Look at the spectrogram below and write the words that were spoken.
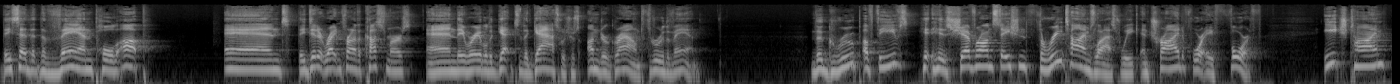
They said that the van pulled up and they did it right in front of the customers and they were able to get to the gas, which was underground, through the van. The group of thieves hit his Chevron station three times last week and tried for a fourth. Each time,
